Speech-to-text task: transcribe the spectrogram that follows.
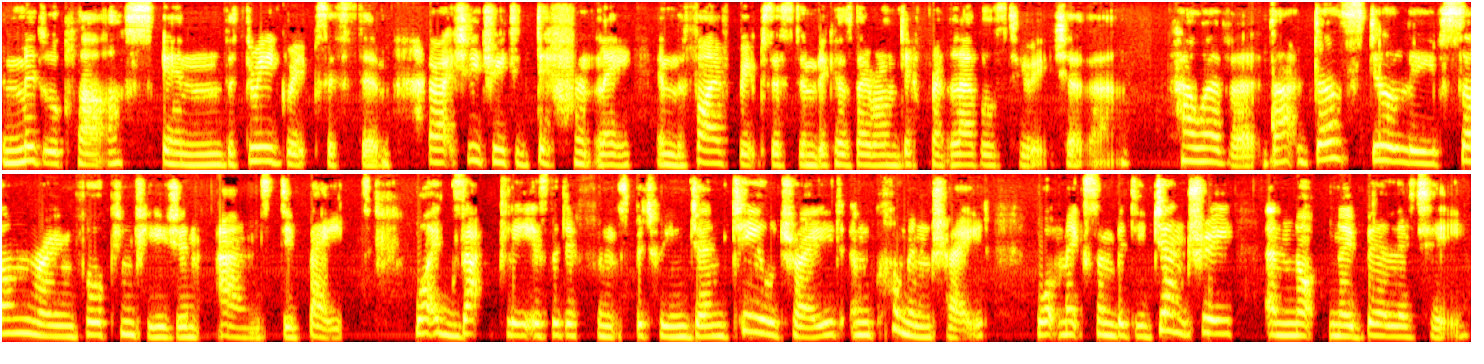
the middle class in the three group system are actually treated differently in the five group system because they're on different levels to each other. However, that does still leave some room for confusion and debate. What exactly is the difference between genteel trade and common trade? What makes somebody gentry and not nobility?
